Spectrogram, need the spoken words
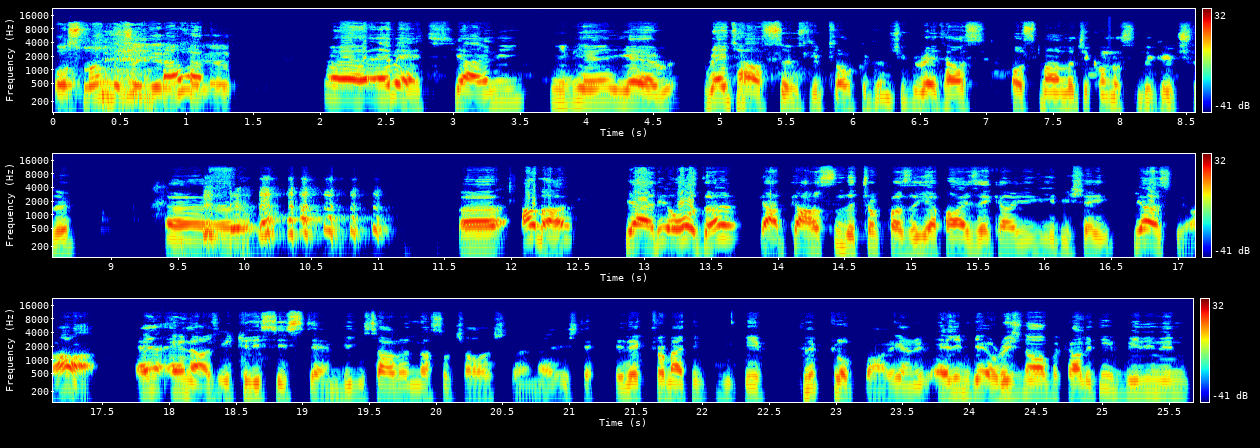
Osmanlıca gerekiyor. Ee, evet yani bir, bir Red House sözlükle okudum. Çünkü Red House Osmanlıca konusunda güçlü. Ee, e, ama Yani o da ya aslında çok fazla yapay zeka ile ilgili bir şey yazmıyor ama en, en az ikili sistem, bilgisayarların nasıl çalıştığını, işte elektromanyetik bir flip-flop var. Yani elinde orijinal makale değil, birinin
